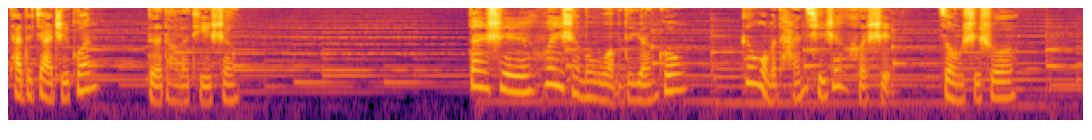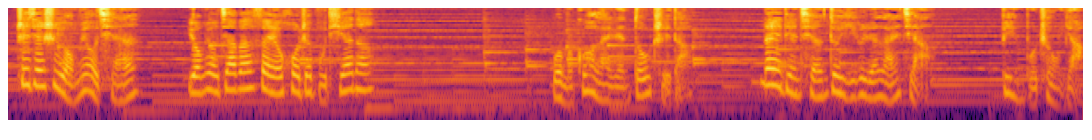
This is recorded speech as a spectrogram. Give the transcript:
他的价值观得到了提升。但是为什么我们的员工跟我们谈起任何事，总是说这件事有没有钱，有没有加班费或者补贴呢？我们过来人都知道，那点钱对一个人来讲，并不重要，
